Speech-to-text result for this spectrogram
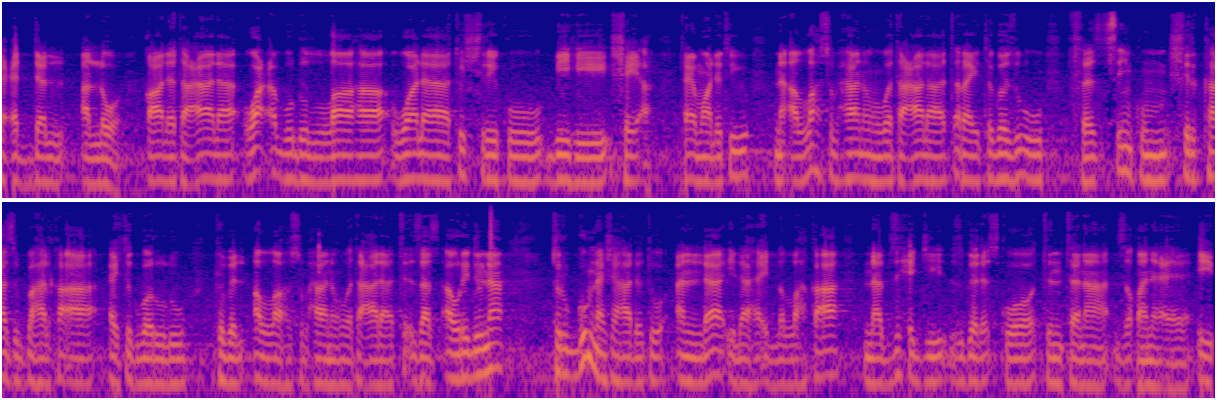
ክዕደል ኣለዎ ቃለ ተዓላ ወዕቡዱ ላሃ ወላ ቱሽሪኩ ቢሂ ሸይኣ እንታይ ማለት እዩ ንኣላህ ስብሓነሁ ወተዓላ ጥራይ ተገዝኡ ፈጺምኩም ሽርካ ዝበሃል ከኣ ኣይትግበሩሉ ክብል ኣላሁ ስብሓነሁ ወተዓላ ትእዛዝ ኣውሪድልና ትርጉም ናይ ሸሃደቱ ኣን ላኢላሃ ኢለላህ ከኣ ናብዚ ሕጂ ዝገለጽክዎ ትንተና ዝቐንዐ እዩ።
